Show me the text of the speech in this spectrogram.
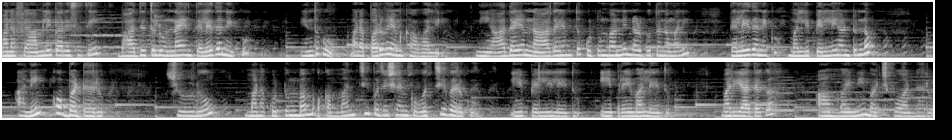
మన ఫ్యామిలీ పరిస్థితి బాధ్యతలు ఉన్నాయని తెలియదా నీకు? ఎందుకు? మన పరువు ఏం కావాలి? నీ ఆదాయం నా ఆదాయంతో కుటుంబాన్ని నడుపుతున్నామని తెలియదా నీకు? మళ్ళీ పెళ్ళి అంటున్నావు? అని కొబ్బడ్డారు. చూడు మన కుటుంబం ఒక మంచి పొజిషన్కు వచ్చే వరకు ఏ పెళ్ళి లేదు ఏ ప్రేమ లేదు. మర్యాదగా ఆ అమ్మాయిని మర్చిపో అన్నారు.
